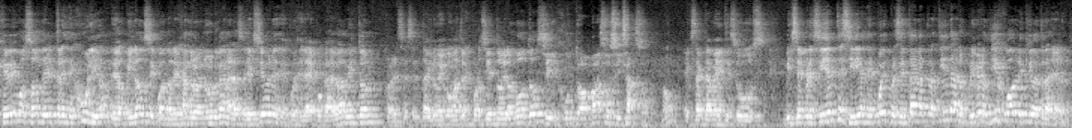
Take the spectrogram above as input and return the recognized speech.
que vemos son del 3 de julio de 2011, cuando Alejandro Lanur gana las elecciones, después de la época de Babington, con el 69,3% de los votos. Sí, junto a Pasos y Sazo, ¿no? Exactamente, sus vicepresidentes y días después presentaban a la trastienda a los primeros 10 jugadores que iba a traer.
